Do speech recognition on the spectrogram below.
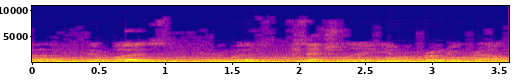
Uh, It was, it was essentially a Yuma Proving Ground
